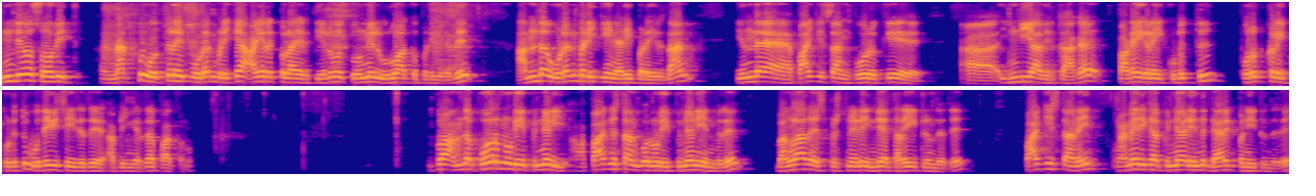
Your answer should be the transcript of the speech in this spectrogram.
இந்தியோ சோவியத் நட்பு ஒத்துழைப்பு உடன்படிக்கை ஆயிரத்தி தொள்ளாயிரத்தி எழுவத்தி ஒன்னில் உருவாக்கப்படுகிறது. அந்த உடன்படிக்கையின் அடிப்படையில் தான் இந்த பாகிஸ்தான் போருக்கு ஆஹ், இந்தியாவிற்காக படைகளை கொடுத்து பொருட்களை கொடுத்து உதவி செய்தது அப்படிங்கிறத பார்க்கணும். இப்போ அந்த போரினுடைய பின்னணி பாகிஸ்தான் போரினுடைய பின்னணி என்பது பங்களாதேஷ் பிரச்சனையில இந்தியா தலையிட்டு இருந்தது பாகிஸ்தானை அமெரிக்கா பின்னாடி இருந்து டைரக்ட் பண்ணிட்டு இருந்தது.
